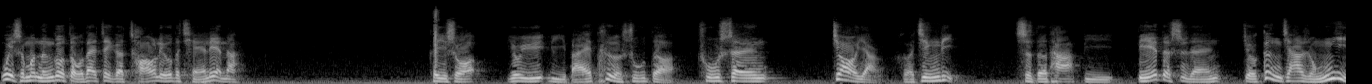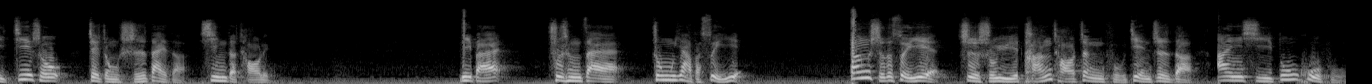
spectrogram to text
为什么能够走在这个潮流的前列呢？可以说，由于李白特殊的出身、教养和经历。使得他比别的诗人就更加容易接收这种时代的新的潮流。李白出生在中亚的碎叶，当时的碎叶是属于唐朝政府建制的安西都护府，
